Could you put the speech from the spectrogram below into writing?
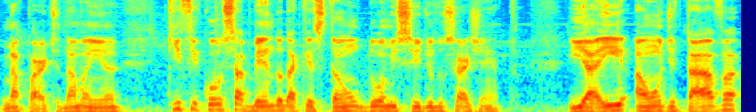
na parte da manhã, que ficou sabendo da questão do homicídio do sargento. E aí, aonde estava?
